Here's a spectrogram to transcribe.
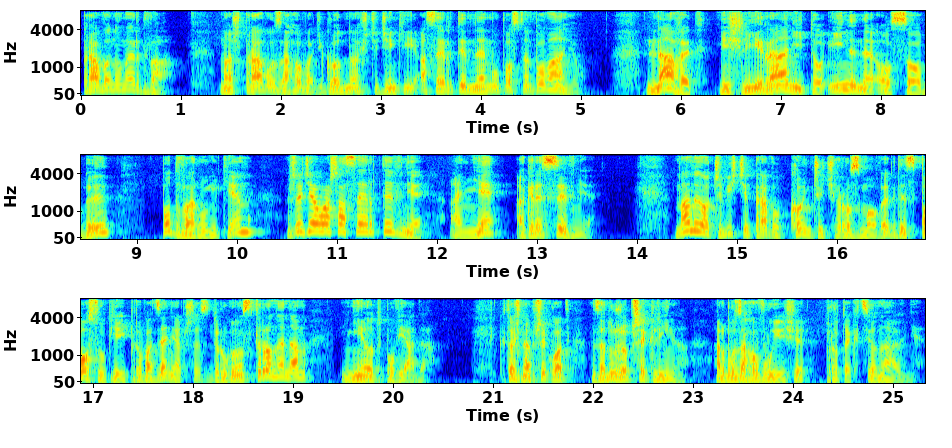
Prawo numer dwa. Masz prawo zachować godność dzięki asertywnemu postępowaniu. Nawet jeśli rani to inne osoby, pod warunkiem, że działasz asertywnie, a nie agresywnie. Mamy oczywiście prawo kończyć rozmowę, gdy sposób jej prowadzenia przez drugą stronę nam nie odpowiada. Ktoś na przykład za dużo przeklina albo zachowuje się protekcjonalnie.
